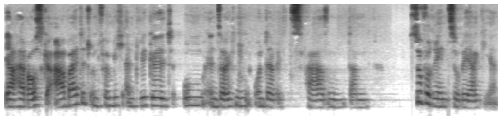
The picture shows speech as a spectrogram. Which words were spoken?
ja, herausgearbeitet und für mich entwickelt, um in solchen Unterrichtsphasen dann souverän zu reagieren.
